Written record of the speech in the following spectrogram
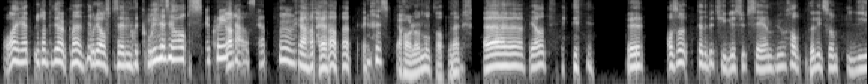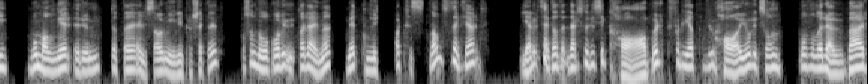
å, jeg kan ikke hjelpe meg. også ser The Queen's House. The Queen's Ja. House, ja. Mm. Ja, ja. Jeg har noen notater her. Uh, ja. uh, altså, denne betydelige suksessen du hadde liksom i Momanger rundt dette Elsa og Emilie-prosjektet, og så nå går du ut alene med et nytt artistnavn, så tenker jeg jeg vil tenke at det er så risikabelt, fordi at du har jo liksom holde laurbær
